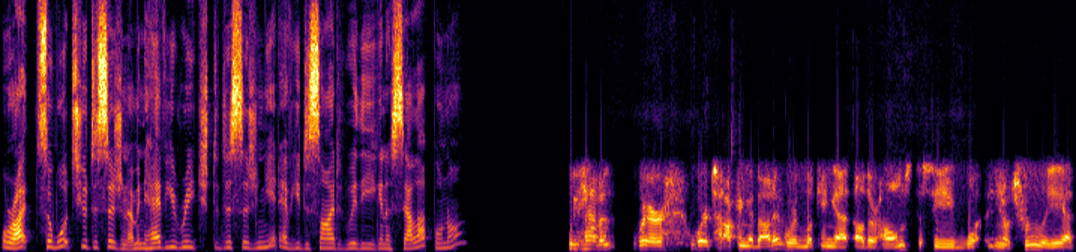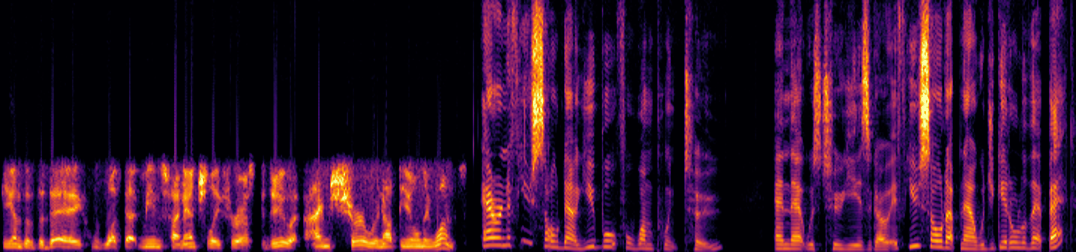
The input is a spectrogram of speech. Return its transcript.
All right. So, what's your decision? I mean, have you reached a decision yet? Have you decided whether you're going to sell up or not? We haven't. We're we're talking about it. We're looking at other homes to see what you know. Truly, at the end of the day, what that means financially for us to do. I'm sure we're not the only ones. Aaron, if you sold now, you bought for 1.2, and that was two years ago. If you sold up now, would you get all of that back?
